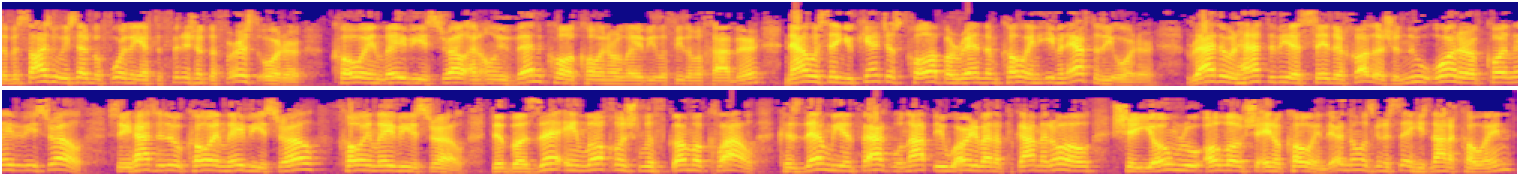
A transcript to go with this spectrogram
So besides what we said before, that you have to finish up the first order, Kohen, Levi, Israel, and only then call a Kohen or Levi, Lefi Mechaber. Now we're saying you can't just call up a random Kohen even after the order. Rather, it would have to be a Seder Chadash, a new order of Kohen, Levi, Israel. So you have to do Kohen, Levi, Israel, Kohen, Levi, Israel. The Bazeh ein lochosh lifgama klal, because then we in fact will not be worried about a Pagam at all, Sheyomru Olov She'eno Kohen. There, no one's going to say he's not a Kohen.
